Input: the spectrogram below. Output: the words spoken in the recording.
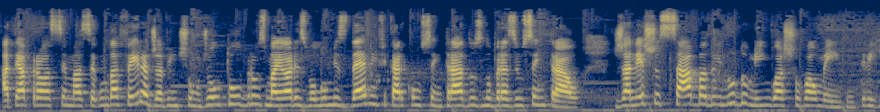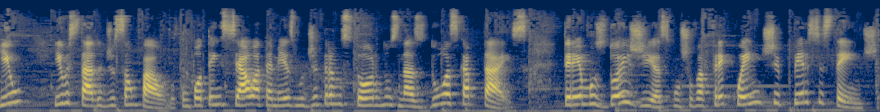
Até a próxima segunda-feira, dia 21 de outubro, os maiores volumes devem ficar concentrados no Brasil Central. Já neste sábado e no domingo, a chuva aumenta entre Rio e o estado de São Paulo, com potencial até mesmo de transtornos nas duas capitais. Teremos dois dias com chuva frequente e persistente,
